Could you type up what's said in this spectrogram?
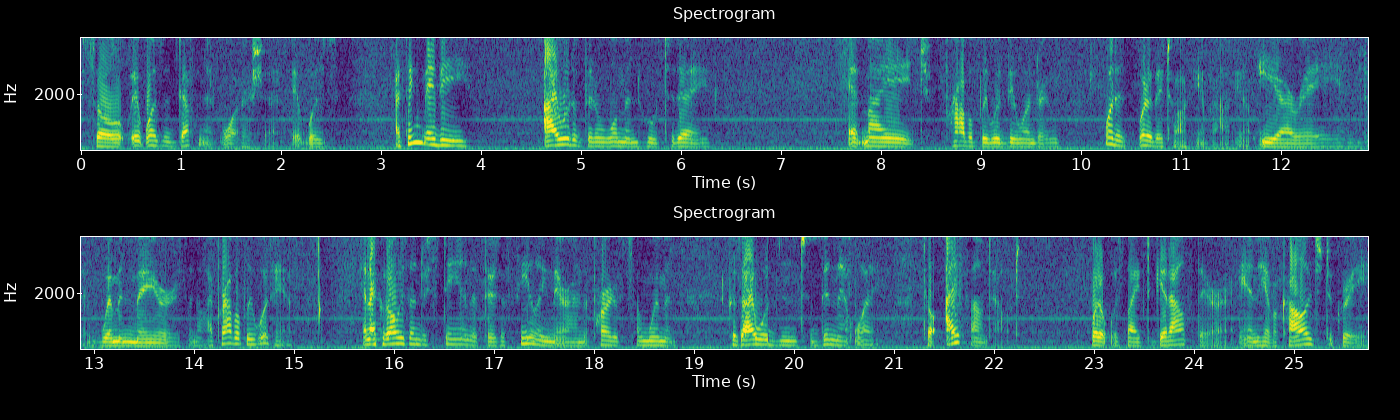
So it was a definite watershed. It was, I think maybe I would have been a woman who today, at my age, probably would be wondering, what is what are they talking about? You know, ERA and, and women mayors and all. I probably would have. And I could always understand that there's a feeling there on the part of some women, because I wouldn't have been that way till I found out what it was like to get out there and have a college degree,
